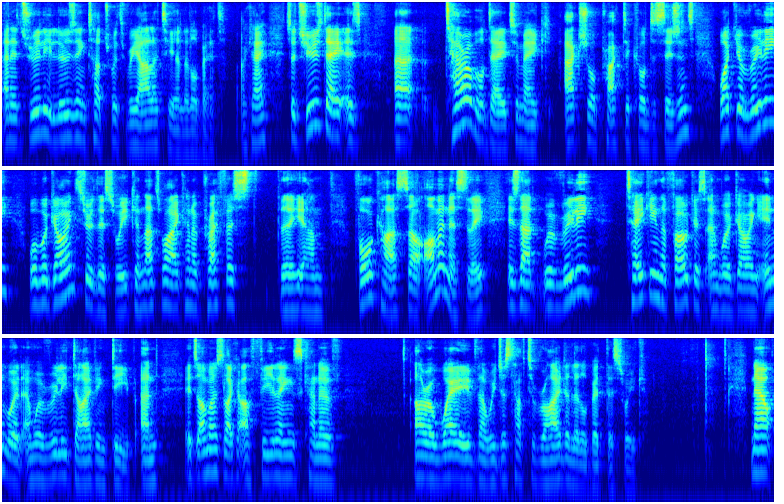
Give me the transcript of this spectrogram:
and it's really losing touch with reality a little bit. Okay, so Tuesday is a terrible day to make actual practical decisions. What you're really, what we're going through this week, and that's why I kind of prefaced the um, forecast so ominously, is that we're really taking the focus and we're going inward and we're really diving deep. And it's almost like our feelings kind of are a wave that we just have to ride a little bit this week. Now,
